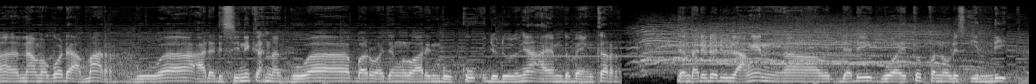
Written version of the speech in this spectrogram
Nama gue Damar. Gue ada di sini karena gue baru aja ngeluarin buku judulnya I Am the Banker. Dan tadi udah dibilangin, eh, jadi gue itu penulis indie.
